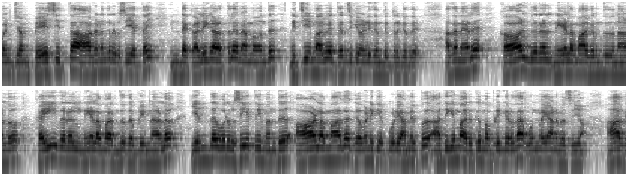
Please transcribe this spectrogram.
கொஞ்சம் பேசித்தான் ஆகணுங்கிற விஷயத்தை இந்த கலிகாலத்தில் நம்ம வந்து நிச்சயமாகவே தெரிஞ்சுக்க வேண்டியது இருந்துட்டு இருக்குது அதனால் கால் விரல் நீளமாக இருந்ததுனாலோ கை விரல் நீளமாக இருந்தது அப்படின்னாலோ எந்த ஒரு விஷயத்தையும் வந்து ஆழமாக கவனிக்கக்கூடிய அமைப்பு அதிகமாக இருக்கும் அப்படிங்கிறது தான் உண்மையான விஷயம். ஆக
